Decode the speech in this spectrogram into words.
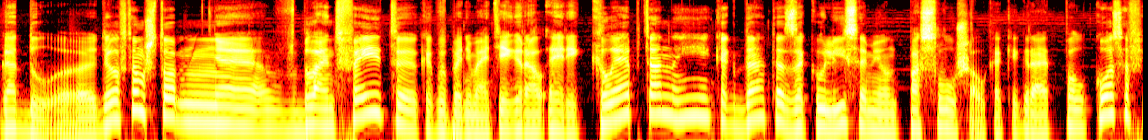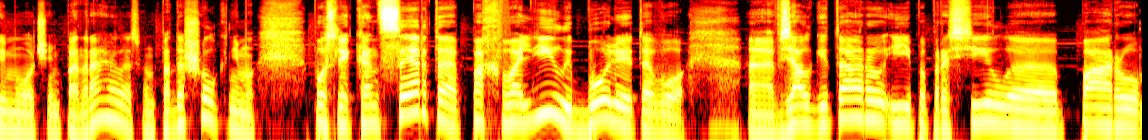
году. Дело в том, что в Blind Fate, как вы понимаете, играл Эрик Клэптон, и когда-то за кулисами он послушал, как играет Пол Косов, ему очень понравилось, он подошел к нему после концерта, похвалил и более того, взял гитару и попросил пару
